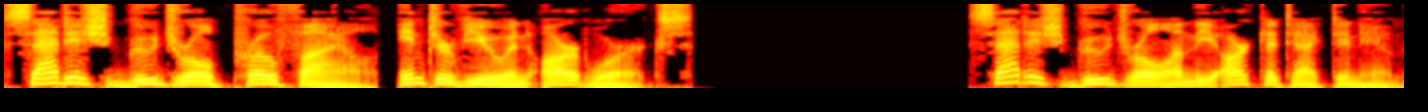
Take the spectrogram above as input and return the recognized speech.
Satish Gujral profile, interview and artworks. Satish Gujral on the architect in him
